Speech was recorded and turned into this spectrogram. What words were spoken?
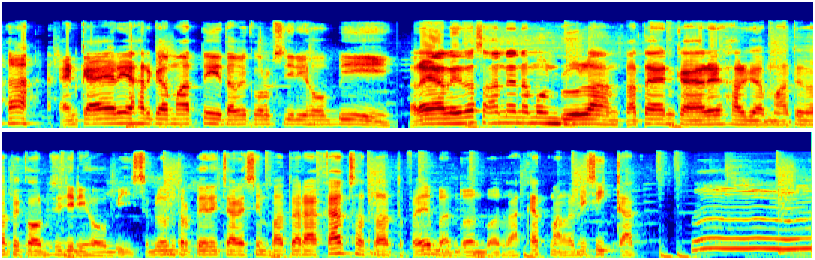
NKRI harga mati tapi korupsi jadi hobi. Realitas Anda namun berulang. Kata NKRI harga mati tapi korupsi jadi hobi. Sebelum terpilih cari simpati rakyat, setelah terpilih bantuan buat rakyat malah disikat. Hmm.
